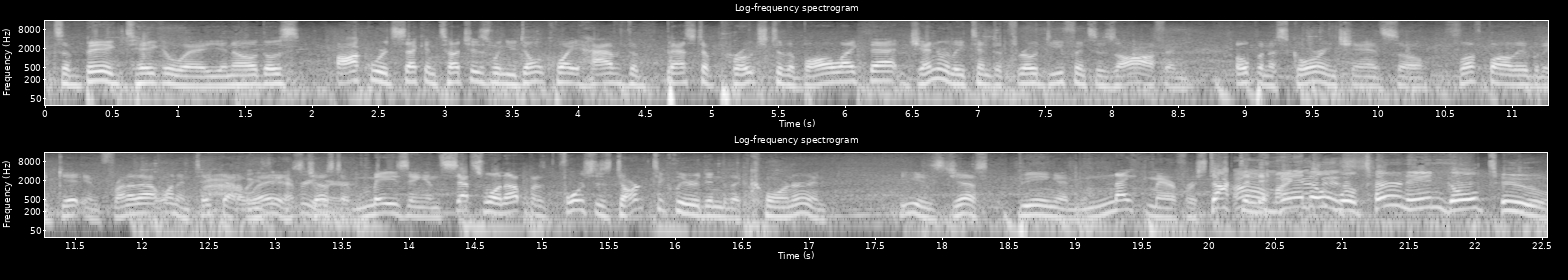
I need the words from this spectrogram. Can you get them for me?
It's a big takeaway, you know, those awkward second touches when you don't quite have the best approach to the ball like that generally tend to throw defenses off and open a scoring chance. So Fluffball able to get in front of that one and take Wow, that away. It's just amazing and sets one up and forces Dark to clear it into the corner and he is just being a nightmare for Stockton Oh to handle. goodness. Will turn in goal two.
